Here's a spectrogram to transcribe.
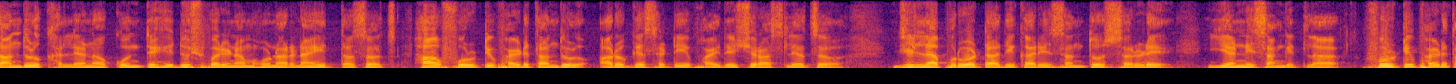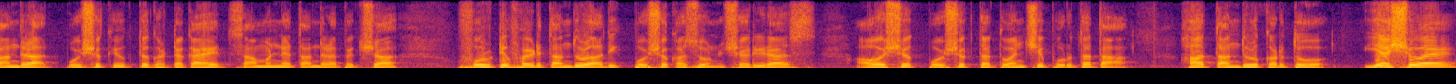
तांदूळ खाल्ल्यानं कोणतेही दुष्परिणाम होणार नाहीत. तसंच हा फोर्टिफाईड तांदूळ आरोग्यासाठी फायदेशीर असल्याचं जिल्हा पुरवठा अधिकारी संतोष सरडे यांनी सांगितलं. फोर्टिफाईड तांदळात पोषकयुक्त घटक आहेत. सामान्य तांदळापेक्षा फोर्टिफाईड तांदूळ अधिक पोषक असून शरीरास आवश्यक पोषक तत्वांची पूर्तता हा तांदूळ करतो. याशिवाय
